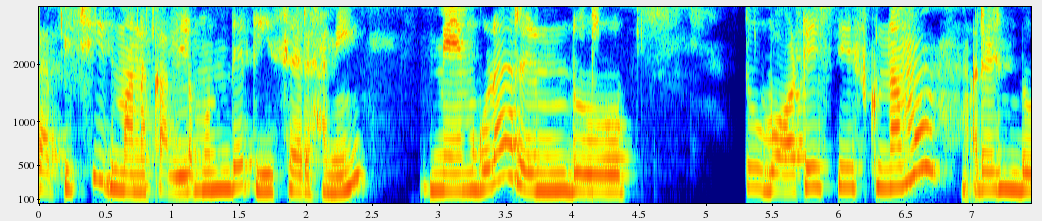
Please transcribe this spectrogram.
తప్పించి ఇది మన కళ్ళ ముందే తీశారు హనీ. మేము కూడా రెండు టూ బాటిల్స్ తీసుకున్నాము. రెండు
